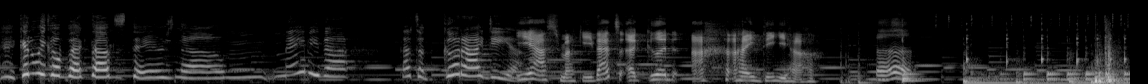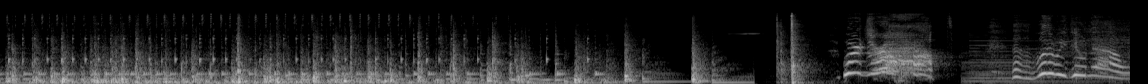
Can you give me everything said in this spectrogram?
Can we go back downstairs now? Maybe that that's a good idea. Yeah, Smucky, that's a good uh, idea. Uh. Now?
